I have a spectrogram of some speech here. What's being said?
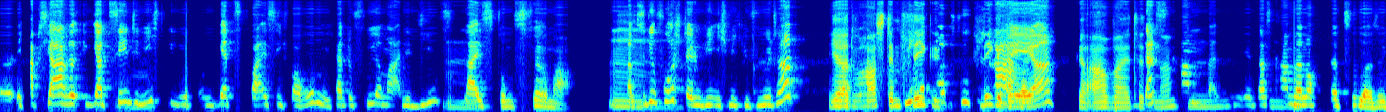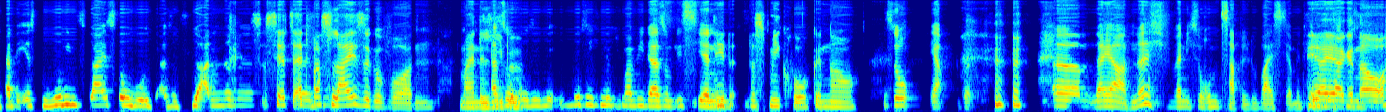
äh, ich habe Jahre, Jahrzehnte nicht gelebt und jetzt weiß ich warum. Ich hatte früher mal eine Dienstleistungsfirma. Kannst du dir Mhm. vorstellen, wie ich mich gefühlt habe? Ja, Ja. du hast im Pflege Pflegebereich ja? gearbeitet, Das, ne? kam, Mhm. dann- das kam Mhm. dann noch dazu. Also ich hatte erst Bürodienstleistung, wo ich also für andere, Es ist jetzt äh, etwas leise geworden, meine also Liebe. muss ich, muss ich mich mal wieder so ein bisschen, Ne, das Mikro, genau. so, ja, ähm, naja, ne, ich, wenn ich so rumzappel, du weißt ja, mit Ja, ja, genau.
